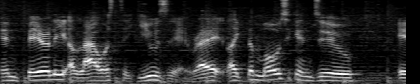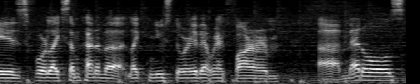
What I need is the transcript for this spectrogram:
and barely allow us to use it, right? Like the most you can do is for like some kind of a like new story event where you farm uh, medals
